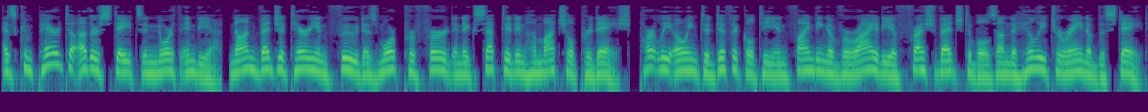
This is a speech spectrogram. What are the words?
As compared to other states in North India, non-vegetarian food is more preferred and accepted in Himachal Pradesh, partly owing to difficulty in finding a variety of fresh vegetables on the hilly terrain of the state.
